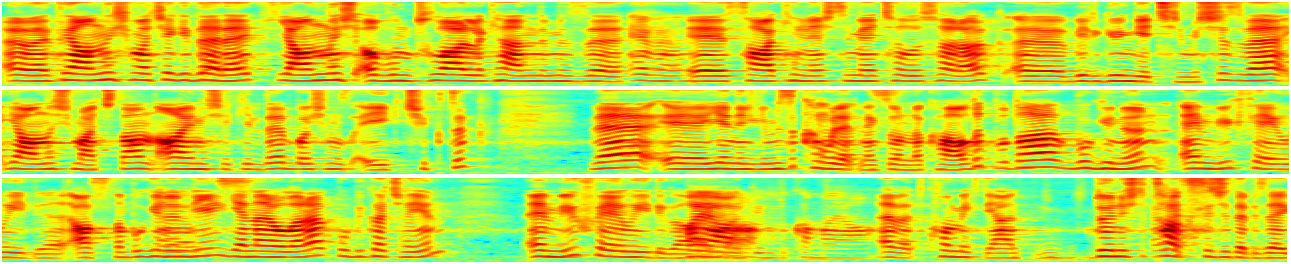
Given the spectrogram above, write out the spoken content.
Evet yanlış maça giderek yanlış avuntularla kendimizi Evet. e, sakinleştirmeye çalışarak e, bir gün geçirmişiz ve yanlış maçtan aynı şekilde başımız eğik çıktık ve e, yenilgimizi kabul Evet. etmek zorunda kaldık. Bu da bugünün en büyük failiydi. Aslında bugünün Evet. değil genel olarak bu birkaç ayın en büyük failiydi galiba. Bayağı güldük ama ya. Evet komikti yani dönüşte Evet. taksici de bize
